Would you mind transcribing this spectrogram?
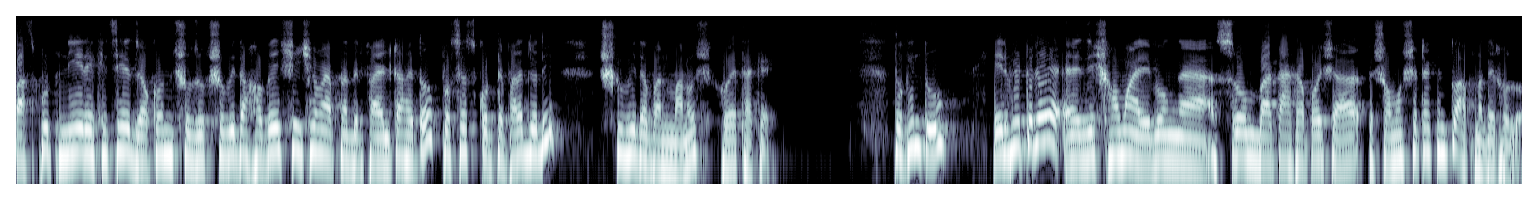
পাসপোর্ট নিয়ে রেখেছে, যখন সুযোগ সুবিধা হবে সেই সময় আপনাদের ফাইলটা হয়তো প্রসেস করতে পারে যদি সুবিধাবান মানুষ হয়ে থাকে। তো কিন্তু এর ভেতরে যে সময় এবং শ্রম বা টাকা পয়সা সমস্যাটা কিন্তু আপনাদের হলো।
